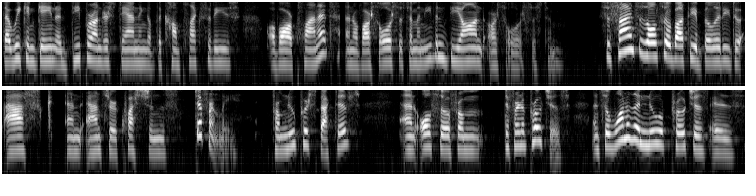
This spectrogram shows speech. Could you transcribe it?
that we can gain a deeper understanding of the complexities of our planet and of our solar system and even beyond our solar system. So, science is also about the ability to ask and answer questions differently from new perspectives and also from different approaches. And so, one of the new approaches is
